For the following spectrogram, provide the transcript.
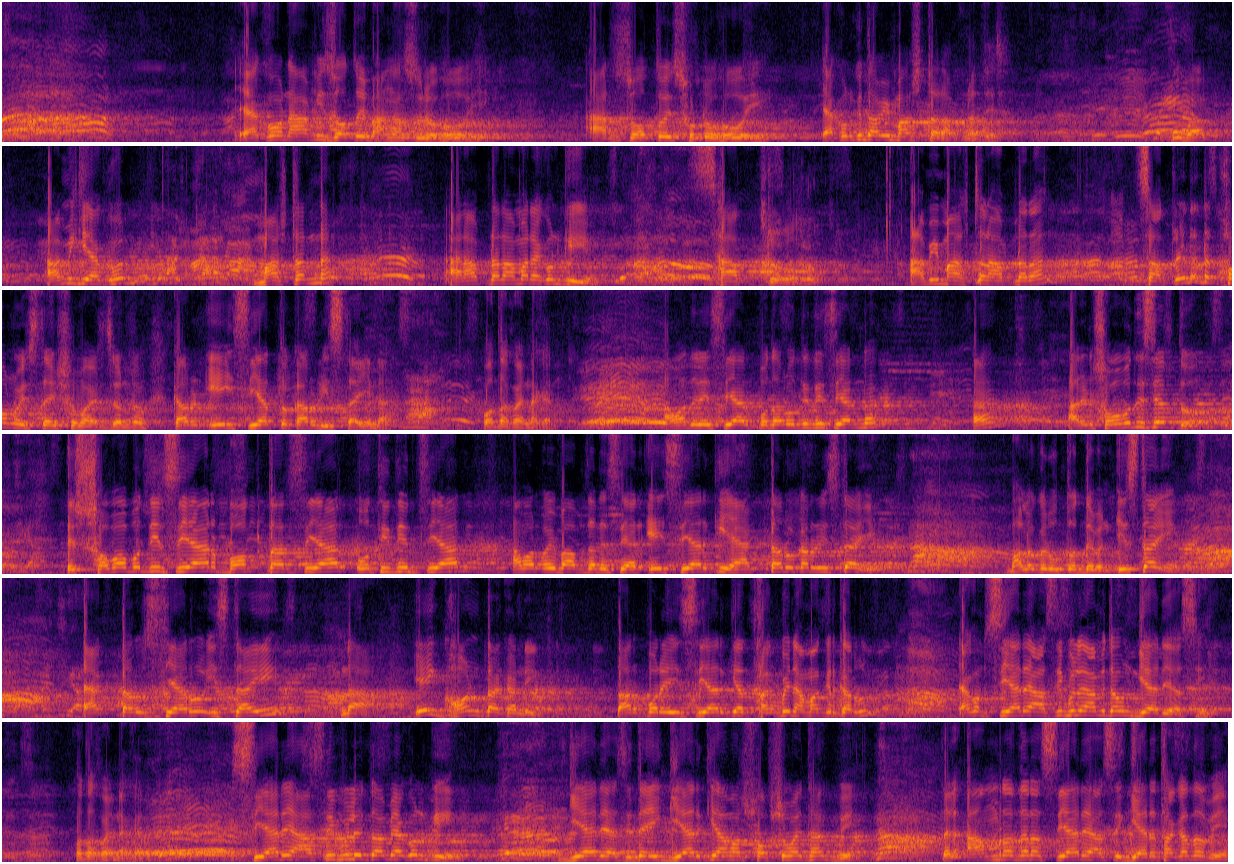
এখন আমি যতই ভাঙাচুরো হই আর যতই ছোট হই, এখন কিন্তু আমি মাস্টার আপনাদের। কি ভাব? আমি কি এখন মাস্টার না? আর আপনারা আমার এখন কি? ছাত্র। আমি মাস্টার, আপনারা ছাত্র, এটা একটা ক্ষণস্থায়ী সময়ের জন্য। কারণ এই চেয়ার তো কারোর স্থায়ী না। কথা কয় না কেন? আমাদের এই চেয়ার প্রধান অতিথি চেয়ার না? হ্যাঁ? আর এটা সভাপতি চেয়ার তো? এই সভাপতির চেয়ার বক্তার চেয়ার অতিথির চেয়ার আমার ওই বাপজারের চেয়ার এই চেয়ার কি একটারও কারোর স্থায়ী? ভালো করে উত্তর দেবেন। স্থায়ী? একটারও চেয়ারও স্থায়ী? না। এই ঘণ্টা খানিক। তারপরে এই চেয়ার কি আর থাকবে না আমাকে কারণ এখন চেয়ারে আসি বলে আমি তখন গিয়ারে আসি। কথা কয় না কেন? চেয়ারে আসি বলে তো আমি এখন কি? গিয়ারে আছি। তাই এই গিয়ার কি আমার সব সময় থাকবে? তাহলে আমরা যারা চেয়ারে আছি গিয়ারে থাকা যাবে?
